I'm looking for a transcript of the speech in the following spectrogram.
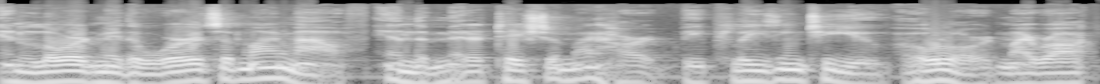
And Lord, may the words of my mouth and the meditation of my heart be pleasing to you, O Lord, my rock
